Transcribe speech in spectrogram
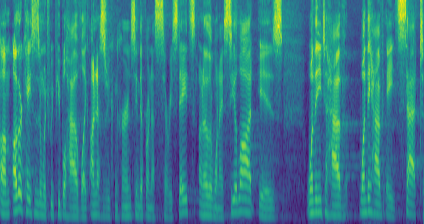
Um, other cases in which we people have like unnecessary concurrency and therefore unnecessary states, another one I see a lot is when they need to have when they have a set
